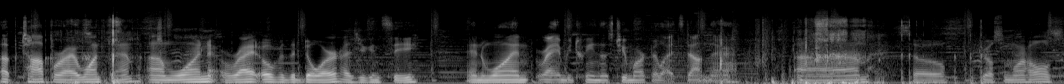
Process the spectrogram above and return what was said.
up top where I want them. Um, one right over the door, as you can see, and one right in between those two marker lights down there. Um, so drill some more holes.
